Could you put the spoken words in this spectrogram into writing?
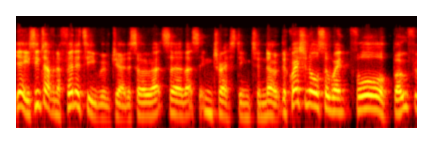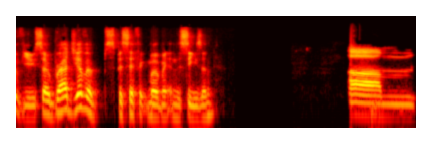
yeah, you seem to have an affinity with Jeddah, so that's uh, that's interesting to note. The question also went for both of you. So, Brad, do you have a specific moment in the season? Um,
